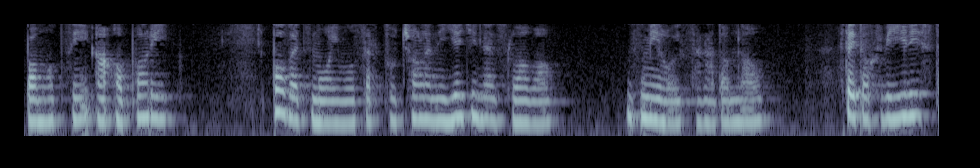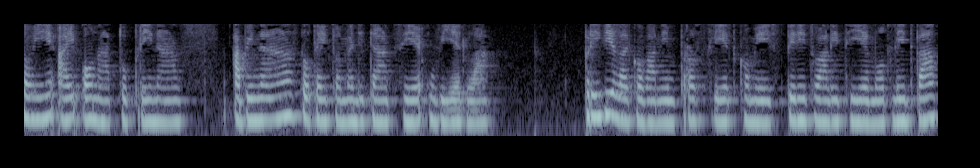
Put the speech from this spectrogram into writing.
pomoci a opory? Povedz môjmu srdcu čo len jediné slovo. Zmiluj sa nado mnou. V tejto chvíli stojí aj ona tu pri nás, aby nás do tejto meditácie uviedla. Privilegovaným prostriedkom jej spirituality je modlitba,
